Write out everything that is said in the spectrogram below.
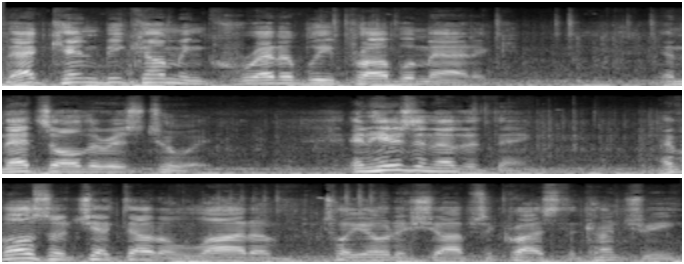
that can become incredibly problematic. And that's all there is to it. And here's another thing. I've also checked out a lot of Toyota shops across the country,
